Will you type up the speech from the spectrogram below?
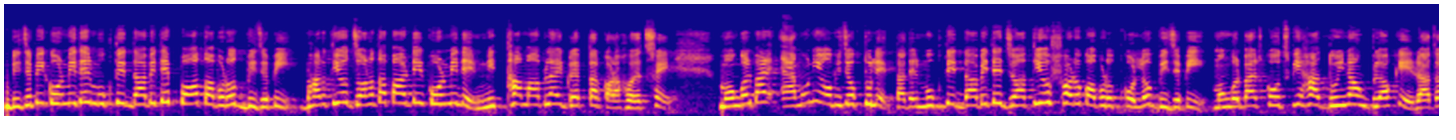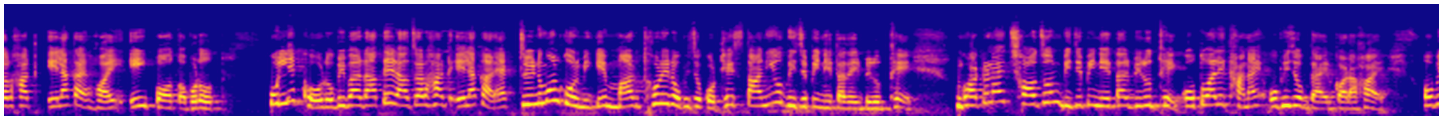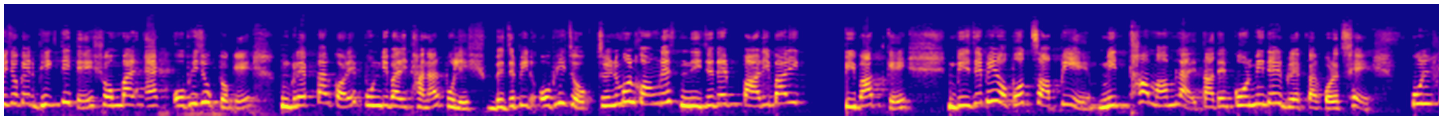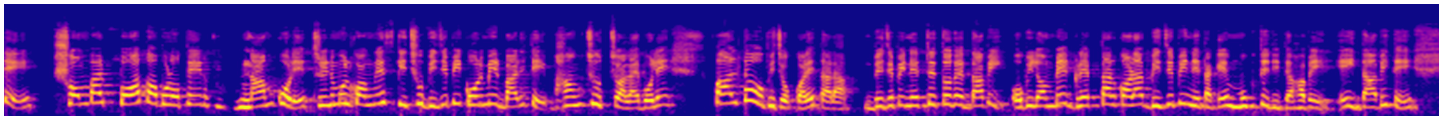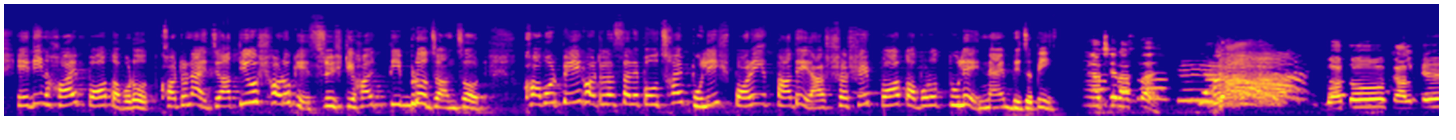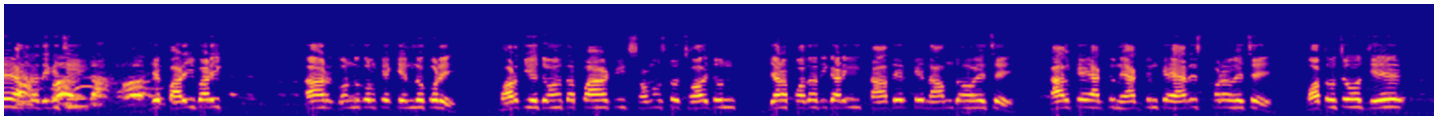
BJP কর্মীদের মুক্তির দাবিতে পথ অবরোধ বিজেপি। ভারতীয় জনতা পার্টির কর্মীদের মিথ্যা মামলায় গ্রেপ্তার করা হয়েছে। মঙ্গলবার এমনই অভিযোগ তুলে তাদের মুক্তির দাবিতে জাতীয় সড়ক অবরোধ করল বিজেপি। মঙ্গলবার কোচবিহার দুই নং ব্লকে রাজারহাট এলাকায় হয় এই পথ অবরোধ। উল্লেখ্য, রবিবার রাতে রাজারহাট এলাকার এক তৃণমূল কর্মীকে মারধরের অভিযোগ ওঠে স্থানীয় বিজেপি নেতাদের বিরুদ্ধে। ঘটনায় ছজন বিজেপি নেতার বিরুদ্ধে কোতোয়ালি থানায় অভিযোগ দায়ের করা হয়। অভিযোগের ভিত্তিতে সোমবার এক অভিযুক্তকে গ্রেপ্তার করে পুন্ডিবাড়ি থানার পুলিশ। বিজেপির অভিযোগ, তৃণমূল কংগ্রেস নিজেদের পারিবারিক বিবাদকে বিজেপির ওপর চাপিয়ে মিথ্যা মামলায় তাদের কর্মীদের গ্রেপ্তার করেছে। উল্টে সোমবার পথ অবরোধের নাম করে তৃণমূল কংগ্রেস কিছু বিজেপি কর্মীর বাড়িতে ভাঙচুর চলায় বলে পাল্টা অভিযোগ করে তারা। বিজেপি নেতৃত্বদের দাবি, অবিলম্বে গ্রেপ্তার করা বিজেপি নেতাকে মুক্তি দিতে হবে। এই দাবিতে এদিন হয় পথ অবরোধ। ঘটনায় জাতীয় সড়কে সৃষ্টি হয় তীব্র যানজট। খবর পেয়ে ঘটনাস্থলে পৌঁছায় পুলিশ। পরে তাদের আশ্বাসে পথ অবরোধ তুলে নেয় বিজেপি। আজকে রাস্তায়। গত কালকে আমরা দেখেছি যে পারিবারিক আর গন্ডগোলকে কেন্দ্র করে ভারতীয় জনতা পার্টির সমস্ত ছয়জন যারা পদাধিকারী তাদেরকে নাম দেওয়া হয়েছে। কালকে একজন একজনকে অ্যারেস্ট করা হয়েছে। অথচ যে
